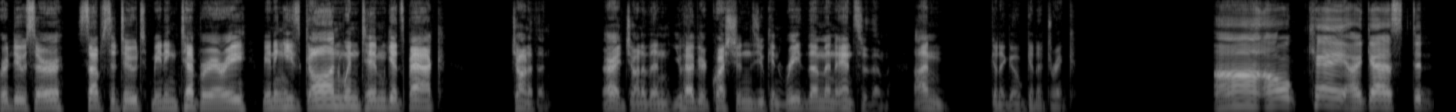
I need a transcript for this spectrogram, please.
producer. Substitute, meaning temporary, meaning he's gone when Tim gets back. Jonathan. All right, Jonathan, you have your questions. You can read them and answer them. I'm gonna go get a drink. Uh, okay, I guess. Did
